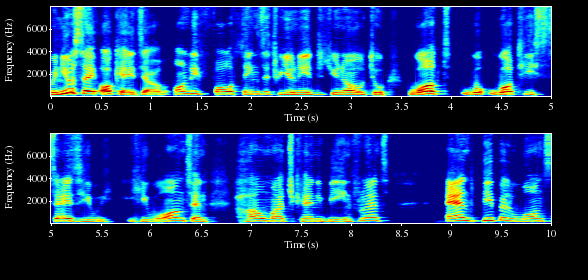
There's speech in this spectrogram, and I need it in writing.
when you say, okay, there are only four things that you need, you know, to what what he says he, he wants and how much can he be influenced, and people want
